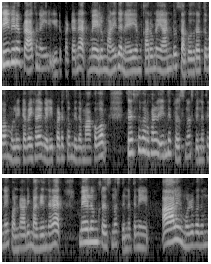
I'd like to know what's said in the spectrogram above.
தீவிர பிரார்த்தனையில் ஈடுபட்டனர். மேலும் மனித நேயம் கருணை அன்பு சகோதரத்துவம் உள்ளிட்டவைகளை வெளிப்படுத்தும் விதமாகவும் கிறிஸ்துவர்கள் இந்த கிறிஸ்துமஸ் தினத்தினை கொண்டாடி மகிழ்ந்தனர். மேலும் கிறிஸ்துமஸ் தினத்தினை ஆலை முழுவதும்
